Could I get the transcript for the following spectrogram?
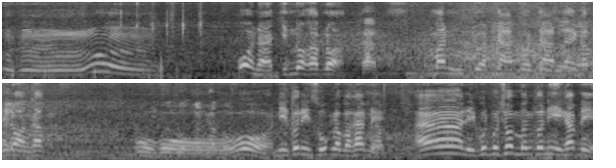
อื้อหือโอ้น่ากินเนาะครับเนาะครับ มันจวดจาดจวดจาดเลยครับพี่น้องครับ โอ้โหมันครับผมนี่ตัวนี้สุกแล้วป่ะครับเนี่ยอ่านี่คุณผู้ชมเบิ่งตัวนี้ครับนี่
